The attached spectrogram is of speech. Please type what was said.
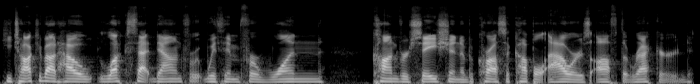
he talked about how Luck sat down for, with him for one conversation across a couple hours off the record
